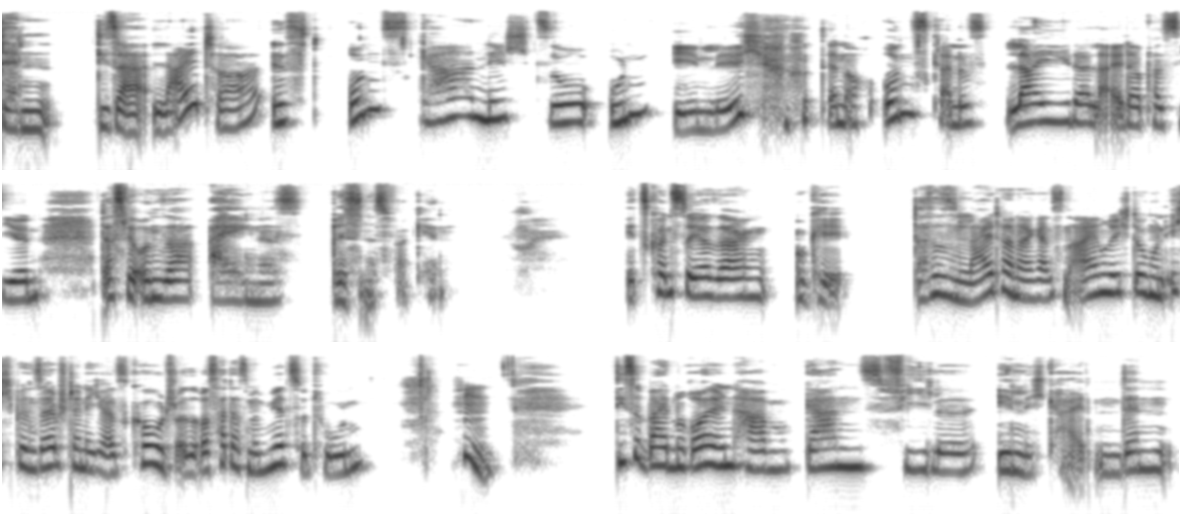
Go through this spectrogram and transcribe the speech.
Denn dieser Leiter ist uns gar nicht so unähnlich, denn auch uns kann es leider, leider passieren, dass wir unser eigenes Business verkennen. Jetzt könntest du ja sagen, okay, das ist ein Leiter einer ganzen Einrichtung und ich bin selbstständig als Coach, also was hat das mit mir zu tun? Hm. Diese beiden Rollen haben ganz viele Ähnlichkeiten, denn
